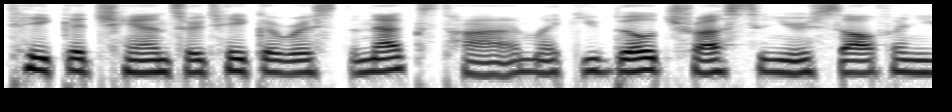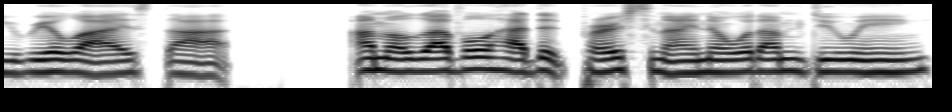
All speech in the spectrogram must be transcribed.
take a chance or take a risk the next time? Like you build trust in yourself and you realize that I'm a level headed person. I know what I'm doing.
